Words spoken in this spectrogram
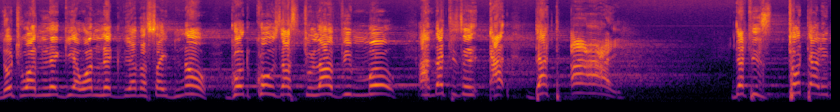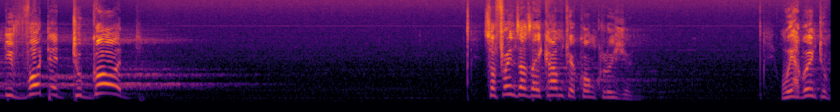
Not one leg here, one leg the other side. No, God calls us to love Him more. And that is a, that I that is totally devoted to God. So, friends, as I come to a conclusion, we are going to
